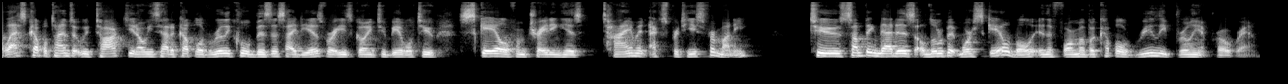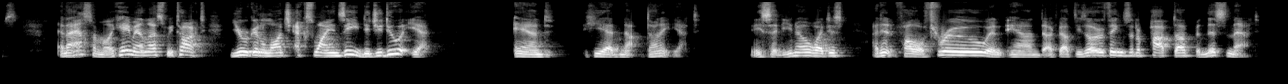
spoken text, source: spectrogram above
last couple times that we've talked, you know, he's had a couple of really cool business ideas where he's going to be able to scale from trading his time and expertise for money to something that is a little bit more scalable in the form of a couple really brilliant programs. And I asked him, like, hey, man, last we talked, you were going to launch X, Y, and Z. Did you do it yet? And he had not done it yet. And he said, you know, I just, I didn't follow through and, and I've got these other things that have popped up and this and that.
